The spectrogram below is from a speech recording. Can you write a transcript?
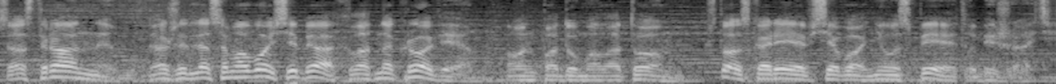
Со странным, даже для самого себя, хладнокровием он подумал о том, что скорее всего не успеет убежать.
